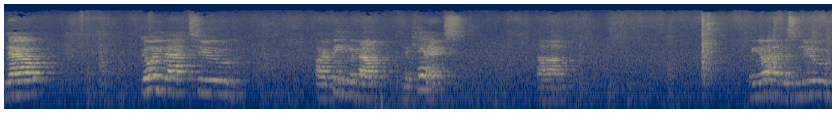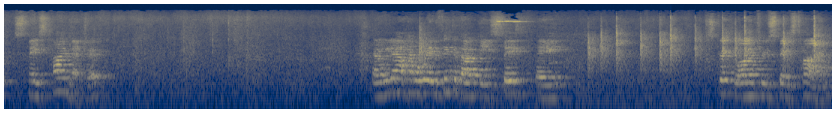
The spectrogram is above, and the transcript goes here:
Now, going back to our thinking about mechanics, um, we now have this new space-time metric. And we now have a way to think about a space, a straight line through space-time.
